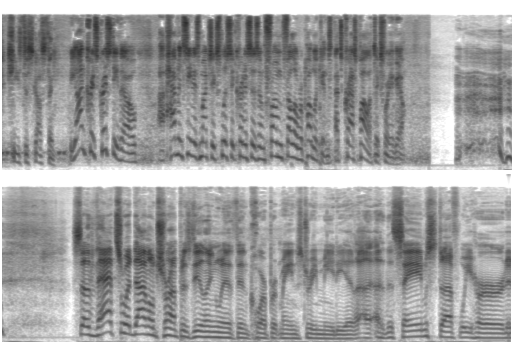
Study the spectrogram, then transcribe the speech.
He's disgusting. Beyond Chris Christie, though, I haven't seen as much explicit criticism from fellow Republicans. That's crass politics for you, Bill. So that's what Donald Trump is dealing with in corporate mainstream media. Uh, uh, the same stuff we heard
